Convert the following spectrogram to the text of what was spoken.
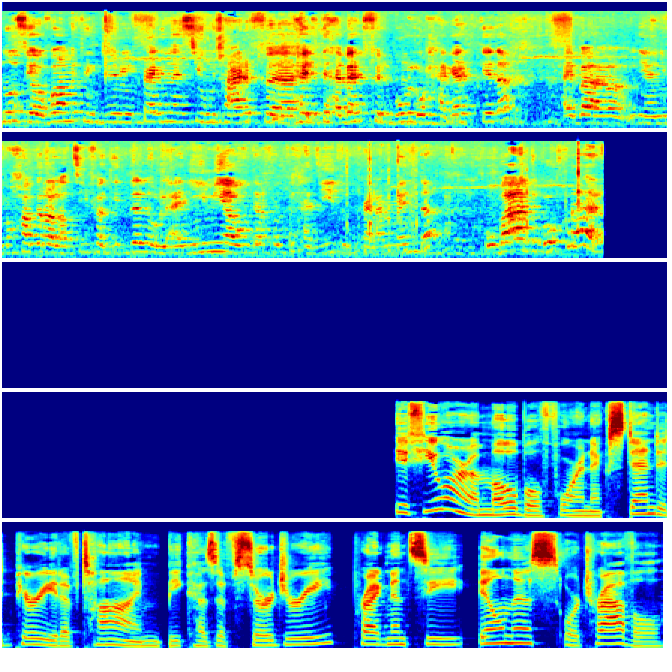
نوزيا وفوميتنج ديورينج بريجنسي ومش عارف التهابات في البول وحاجات كده هيبقى يعني محاضرة لطيفة جدا والأنيميا وتاخد حديد وكلام من ده. وبعد بكرة If you are immobile for an extended period of time because of surgery, pregnancy, illness, or travel,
